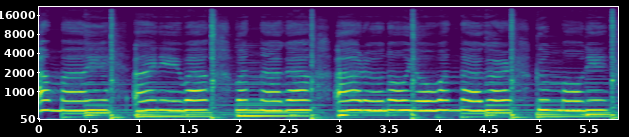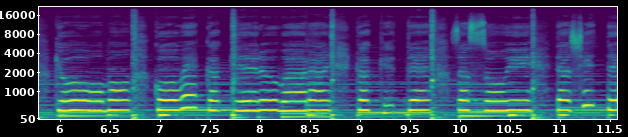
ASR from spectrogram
甘い愛には罠があるのよ。ワンダーガー雲に今日も声かける笑いかけて誘い出して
